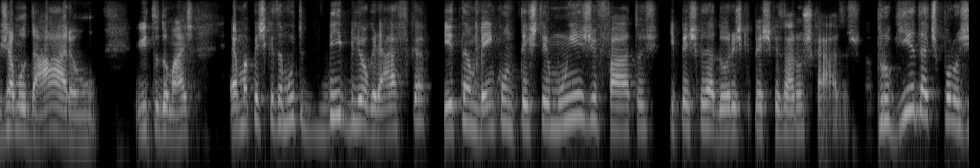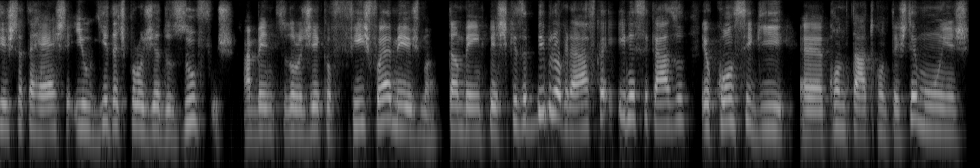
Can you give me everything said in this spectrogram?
já mudaram e tudo mais é uma pesquisa muito bibliográfica e também com testemunhas de fatos e pesquisadores que pesquisaram os casos. Para o guia da tipologia extraterrestre e o guia da tipologia dos UFOs, a metodologia que eu fiz foi a mesma. Também pesquisa bibliográfica e, nesse caso, eu consegui é, contato com testemunhas,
